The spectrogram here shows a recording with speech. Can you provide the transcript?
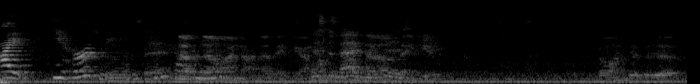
I he hurt me. No, no, I'm not. No, thank you. I'm Just a bag like no, thank you. Go on, dip it up.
